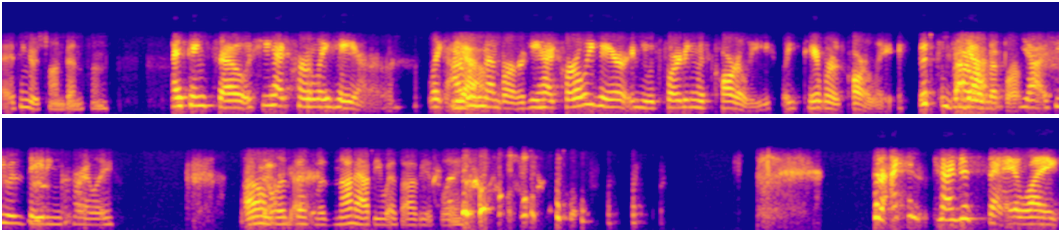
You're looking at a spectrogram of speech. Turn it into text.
I think it was Shaun Benson. I think so. He had curly hair. Like I Yeah. remember, he had curly hair and he was flirting with Carly, like Tamara's Carly. That's what I yeah, remember. yeah, he was dating Carly. Oh Elizabeth was not happy with, obviously. but I can can I just say like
